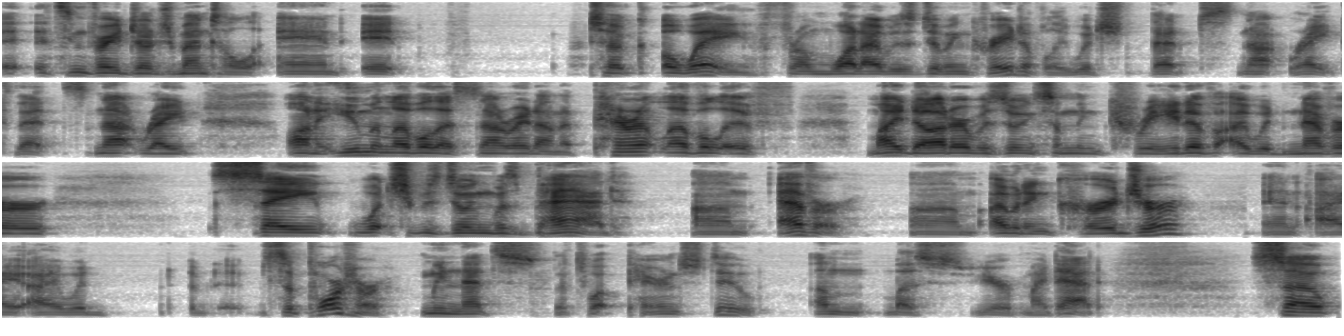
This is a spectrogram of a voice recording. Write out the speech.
It, it seemed very judgmental, and it took away from what I was doing creatively, which that's not right. That's not right on a human level. That's not right on a parent level. If my daughter was doing something creative, I would never say what she was doing was bad, um, ever. Um, I would encourage her, and I, I would support her. I mean, that's that's what parents do unless you're my dad. So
